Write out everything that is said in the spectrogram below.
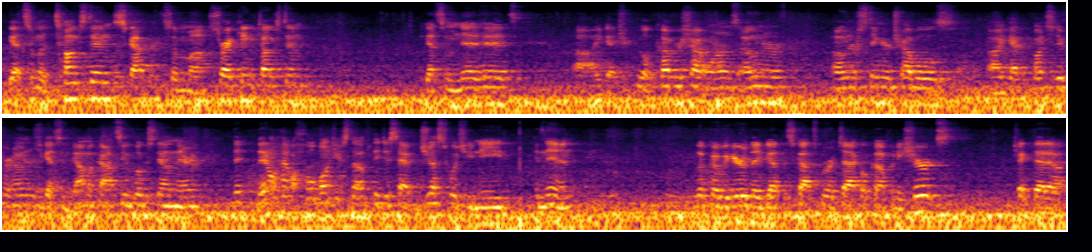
You got some of the tungsten, Scott, some uh, Strike King tungsten. Got some Ned heads. Uh, you got your little cover shot worms, owner, owner stinger trebles. Uh, you got a bunch of different owners. You got some Gamakatsu hooks down there. They, they don't have a whole bunch of stuff. They just have just what you need. And then look over here. They've got the Scottsboro Tackle Company shirts. Check that out.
